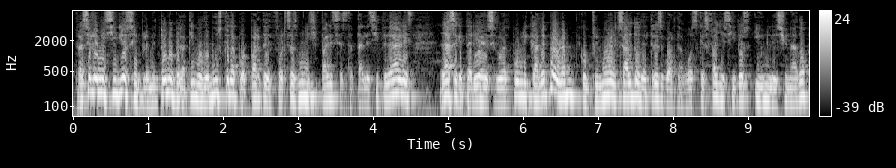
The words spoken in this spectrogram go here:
Tras el homicidio se implementó un operativo de búsqueda por parte de fuerzas municipales, estatales y federales. La Secretaría de Seguridad Pública de Puebla confirmó el saldo de tres guardabosques fallecidos y un lesionado,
